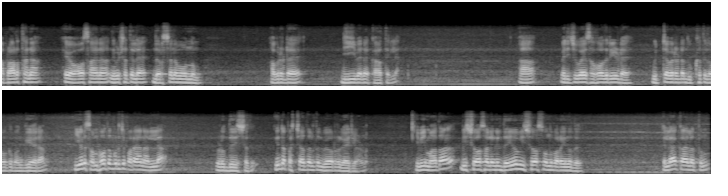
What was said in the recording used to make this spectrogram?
ആ പ്രാർത്ഥനയോ അവസാന നിമിഷത്തിലെ ദർശനമൊന്നും അവരുടെ ജീവനെ കാത്തില്ല. ആ മരിച്ചുപോയ സഹോദരിയുടെ ഉറ്റവരുടെ ദുഃഖത്തിൽ നമുക്ക് പങ്കുചേരാം. ഈ ഒരു സംഭവത്തെക്കുറിച്ച് പറയാനല്ല ഇവിടെ ഉദ്ദേശിച്ചത്. ഇതിന്റെ പശ്ചാത്തലത്തിൽ വേറൊരു കാര്യമാണ്. ഇപ്പോൾ ഈ മതവിശ്വാസം അല്ലെങ്കിൽ ദൈവവിശ്വാസം എന്ന് പറയുന്നത് എല്ലാ കാലത്തും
